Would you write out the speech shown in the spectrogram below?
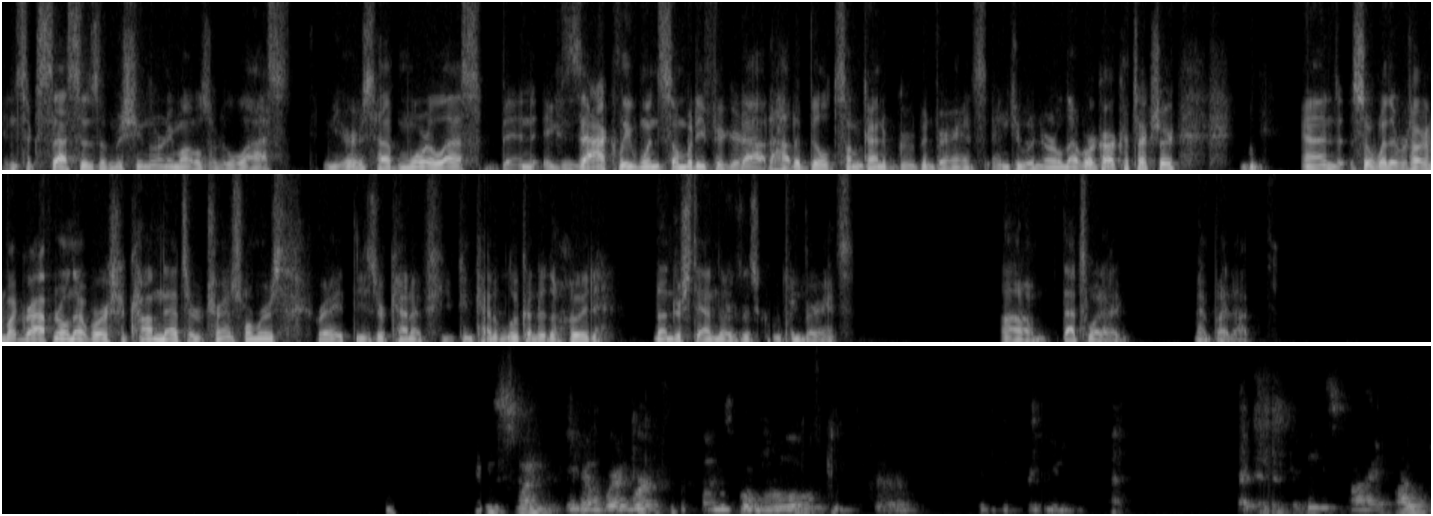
and successes of machine learning models over the last years have more or less been exactly when somebody figured out how to build some kind of group invariance into a neural network architecture. And so whether we're talking about graph neural networks or ConvNets or transformers, right, these are kind of, you can kind of look under the hood and understand those as group invariance. Um, that's what I meant by that. when, you know, we're working with multiple rules, and amazed by how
